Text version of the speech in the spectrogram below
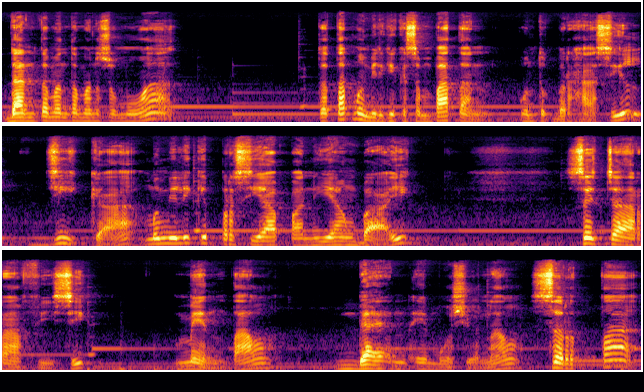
Dan teman-teman semua tetap memiliki kesempatan untuk berhasil jika memiliki persiapan yang baik secara fisik, mental, dan emosional serta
